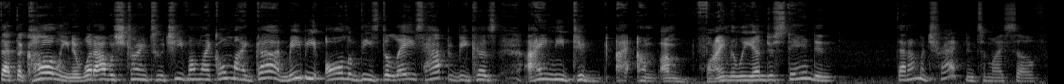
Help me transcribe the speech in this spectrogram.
that the calling and what I was trying to achieve, I'm like, oh my God, maybe all of these delays happen because I need to, I, I'm, I'm finally understanding that I'm attracting to myself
